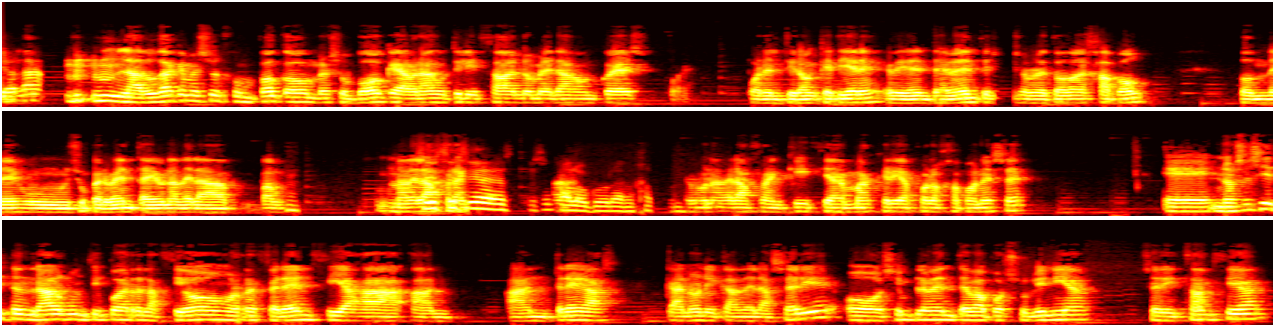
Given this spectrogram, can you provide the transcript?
Yo la, la, duda que me surge un poco, hombre, supongo que habrán utilizado el nombre de Dragon Quest, pues por el tirón que tiene, evidentemente, y sobre todo en Japón, donde es un superventa y una de las una de las es, una locura en Japón. Una de las franquicias más queridas por los japoneses. Eh, no sé si tendrá algún tipo de relación o referencia a, entregas canónicas de la serie o simplemente va por su línea, se distancia.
